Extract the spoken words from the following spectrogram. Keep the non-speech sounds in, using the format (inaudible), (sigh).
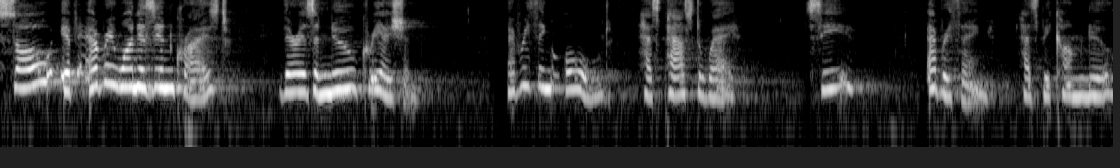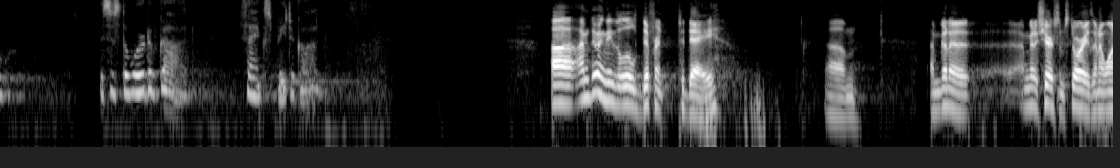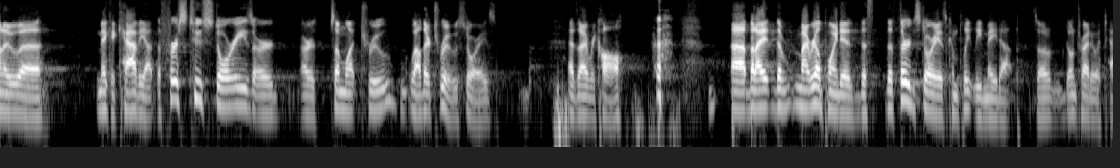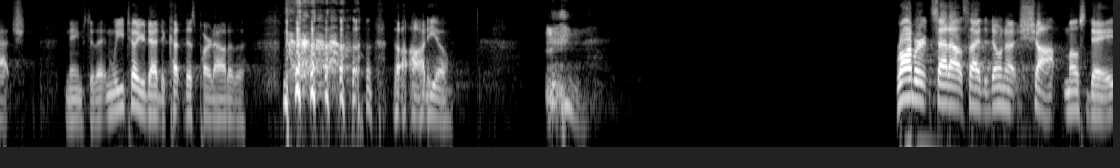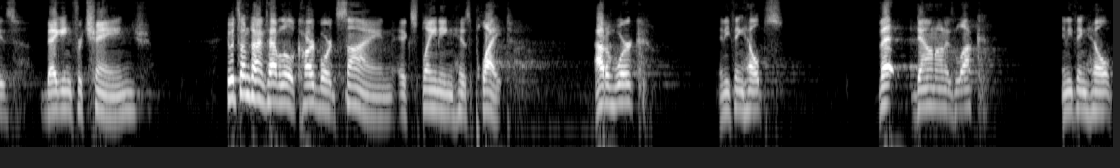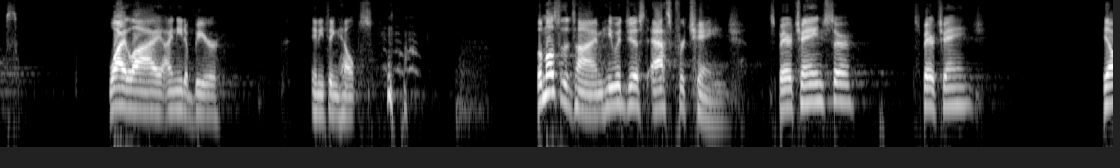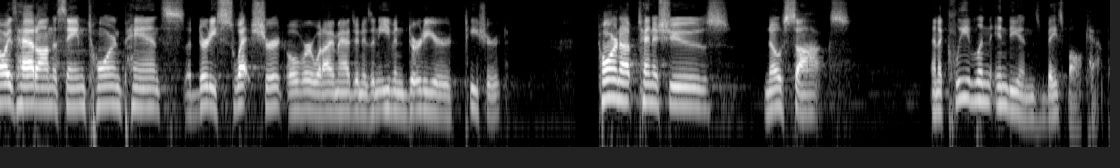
So, if everyone is in Christ, there is a new creation. Everything old has passed away. See, everything has become new. This is the Word of God. Thanks be to God. Uh, I'm doing things a little different today. Um, I'm going to I'm going to share some stories, and I want to uh, make a caveat. The first two stories are are somewhat true. Well, they're true stories, as I recall. (laughs) uh, but I, the, my real point is the the third story is completely made up. So don't try to attach names to that. And will you tell your dad to cut this part out of the (laughs) the audio? (clears throat) Robert sat outside the donut shop most days, begging for change. He would sometimes have a little cardboard sign explaining his plight. Out of work, anything helps. Vet down on his luck, anything helps. Why lie? I need a beer. Anything helps. (laughs) but most of the time, he would just ask for change. Spare change, sir? Spare change. He always had on the same torn pants, a dirty sweatshirt over what I imagine is an even dirtier t shirt, torn up tennis shoes, no socks, and a Cleveland Indians baseball cap.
